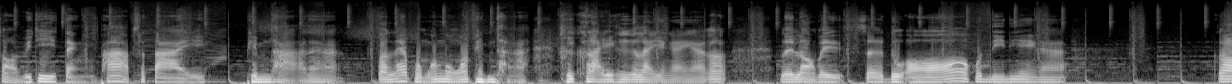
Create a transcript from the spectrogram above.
สอนวิธีแต่งภาพสไตล์พิมพ์ถานะฮะ ตอนแรกผมก็งงว่าพิมพ์ถาคือใครคืออะไรยังไงฮะก็ เลยลองไปเซิร์ชดู อ๋อ คนนี้นี่เองนะฮะ ก็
